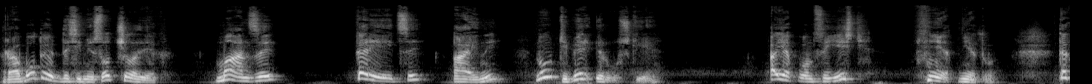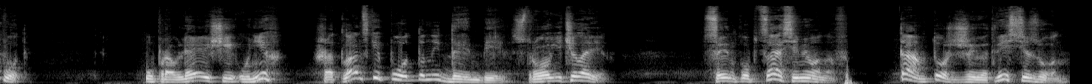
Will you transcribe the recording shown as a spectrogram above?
Работают до 700 человек. Манзы, корейцы, айны, ну, теперь и русские. А японцы есть? Нет, нету. Так вот, управляющий у них шотландский подданный Демби, строгий человек. Сын купца Семенов. Там тоже живет весь сезон.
